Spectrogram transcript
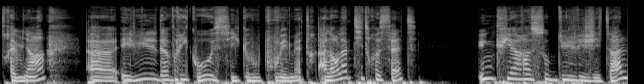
très bien. Euh, et l'huile d'abricot aussi que vous pouvez mettre. Alors, la petite recette, une cuillère à soupe d'huile végétale,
